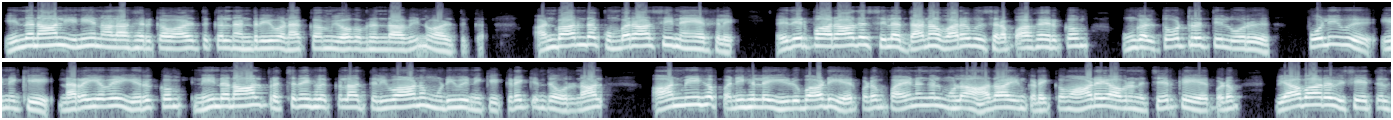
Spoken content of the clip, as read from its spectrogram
இந்த நாள் இனிய நாளாக இருக்க வாழ்த்துக்கள் நன்றி வணக்கம் யோக பிருந்தாவின் வாழ்த்துக்கள். அன்பார்ந்த கும்பராசி நேயர்களே எதிர்பாராத சில தன வரவு சிறப்பாக இருக்கும். உங்கள் தோற்றத்தில் ஒரு பொலிவு இன்னைக்கு நிறையவே இருக்கும். நீண்ட நாள் பிரச்சனைகளுக்கெல்லாம் தெளிவான முடிவு இன்னைக்கு கிடைக்கின்ற ஒரு நாள். ஆன்மீக பணிகளில் ஈடுபாடு ஏற்படும். பயணங்கள் மூலம் ஆதாயம் கிடைக்கும். ஆடை ஆவரண சேர்க்கை ஏற்படும். வியாபார விஷயத்தில்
